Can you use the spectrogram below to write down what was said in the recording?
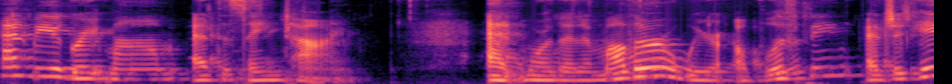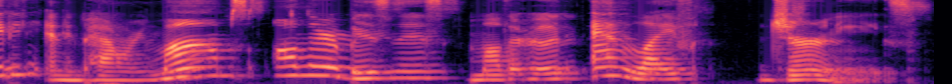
and be a great mom at the same time. At More Than a Mother, we are uplifting, educating, and empowering moms on their business, motherhood, and life journeys.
